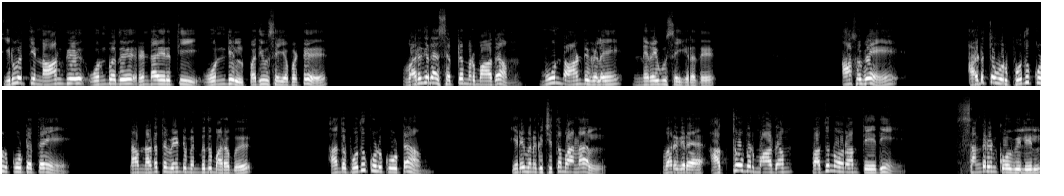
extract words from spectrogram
இருபத்தி நான்கு ஒன்பது ரெண்டாயிரத்தி ஒன்றில் பதிவு செய்யப்பட்டு வருகிற செப்டம்பர் மாதம் மூன்று ஆண்டுகளை நிறைவு செய்கிறது. ஆகவே அடுத்த ஒரு பொதுக்குழு கூட்டத்தை நாம் நடத்த வேண்டும் என்பது மரபு. அந்த பொதுக்குழு கூட்டம் இறைவனுக்கு சித்தமானால் வருகிற அக்டோபர் மாதம் பதினோராம் தேதி சங்கரன் கோவிலில்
